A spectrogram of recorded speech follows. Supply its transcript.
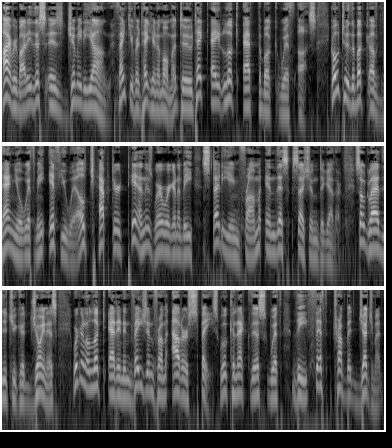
Hi, everybody. This is Jimmy DeYoung. Thank you for taking a moment to take a look at the book with us. Go to the book of Daniel with me, if you will. Chapter 10 is where we're going to be studying from in this session together. So glad that you could join us. We're going to look at an invasion from outer space. We'll connect this with the fifth trumpet judgment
